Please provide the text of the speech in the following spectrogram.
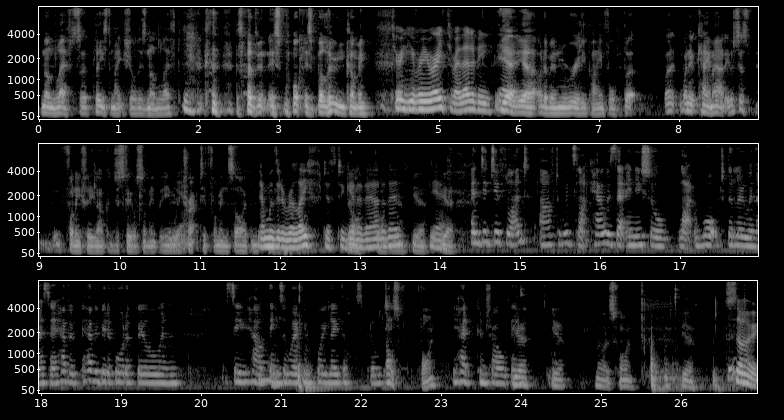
none left. So please make sure there's none left because I didn't this want this balloon coming. through your urethra. That'd be Yeah, yeah, that would have been really painful. But when, when it came out, it was just a funny feeling. I could just feel something being Yeah. retracted from inside. And was it a relief just to get Oh, it out of there? Yeah, yeah, Yeah. yeah. And did you flood afterwards? Like, how was that initial like walk to the loo when they say have a have a bit of water fill and see how things are working before you leave the hospital? Did That was fine. you had control then? Yeah, yeah. No, it's fine. Yeah. So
